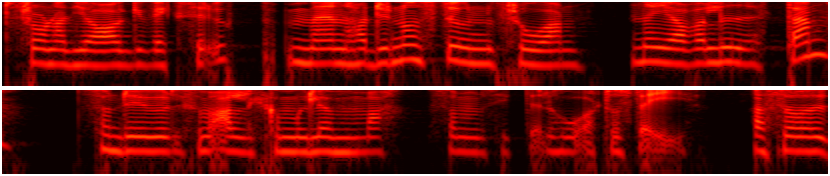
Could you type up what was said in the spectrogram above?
från att jag växer upp, men har du någon stund från när jag var liten som du liksom aldrig kommer glömma, som sitter hårt hos dig? Alltså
